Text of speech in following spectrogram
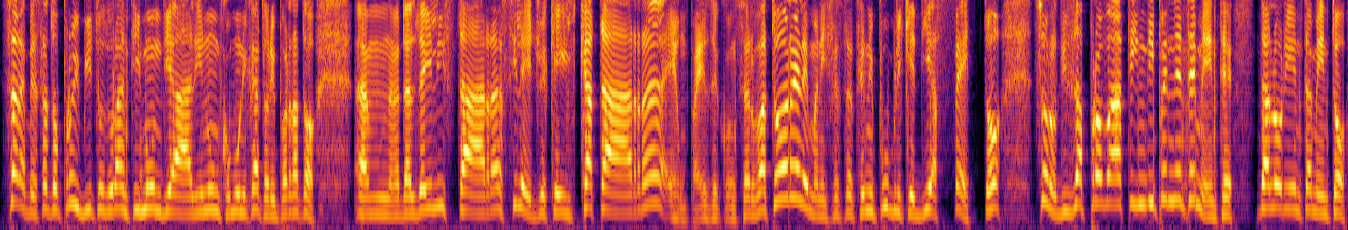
sarebbe stato proibito durante i mondiali. In un comunicato riportato ehm, dal Daily Star si legge che il Qatar è un paese conservatore e le manifestazioni pubbliche di affetto sono disapprovate indipendentemente dall'orientamento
